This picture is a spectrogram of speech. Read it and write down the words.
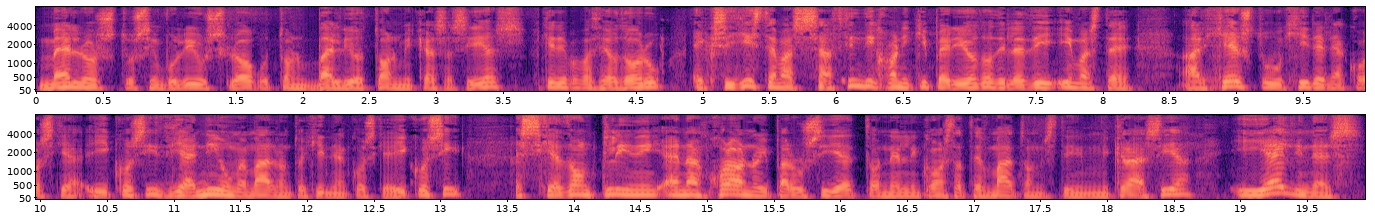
μέλος του Συμβουλίου Συλλόγου των Μπαλιωτών Μικράς Ασίας. Κύριε Παπαθεοδόρου, εξηγήστε μας σε αυτήν την χρονική περίοδο, δηλαδή είμαστε αρχές του 1920, διανύουμε μάλλον το 1920, σχεδόν κλείνει έναν χρόνο η παρουσία των ελληνικών στατευμάτων στη Μικρά Ασία. Οι Έλληνες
